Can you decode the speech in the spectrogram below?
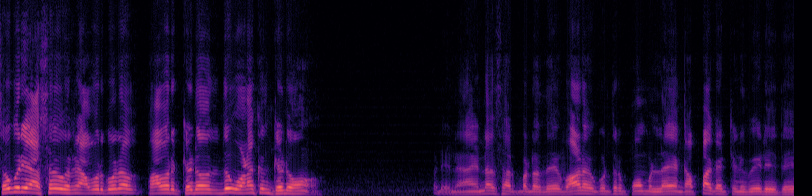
சௌகரிய அசௌகரியம் அவருக்கு கூட பவர் கெடும் உனக்கும் கெடும். அப்படி நான் என்ன சார் பண்ணுறது வாடகை கொடுத்துட்டு போக முடியல. எங்கள் அப்பா கட்டின வீடு இது.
